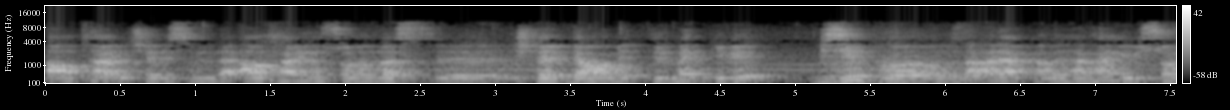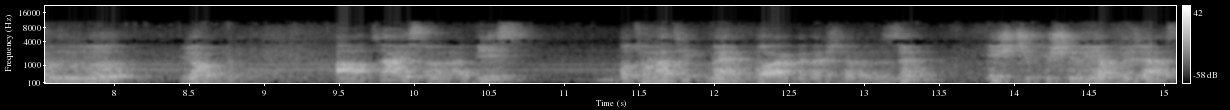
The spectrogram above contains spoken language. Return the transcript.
6 ay içerisinde, 6 ayın sonunda e, işte devam ettirmek gibi bizim programımızla alakalı herhangi bir sorumluluğu yoktur. 6 ay sonra biz otomatikmen bu arkadaşlarımızın iş çıkışını yapacağız.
